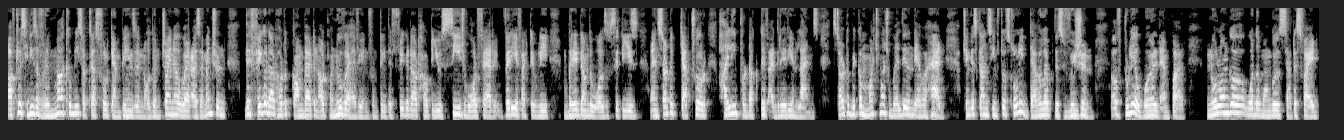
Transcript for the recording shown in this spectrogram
after a series of remarkably successful campaigns in northern China, where, as I mentioned, they figured out how to combat and outmaneuver heavy infantry. They figured out how to use siege warfare very effectively, break down the walls of cities, and start to capture highly productive agrarian lands, start to become much, much wealthier than they ever had. Genghis Khan seems to have slowly developed this vision of truly a world empire. No longer were the Mongols satisfied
